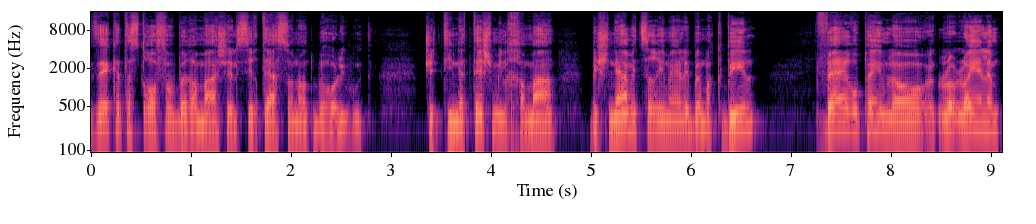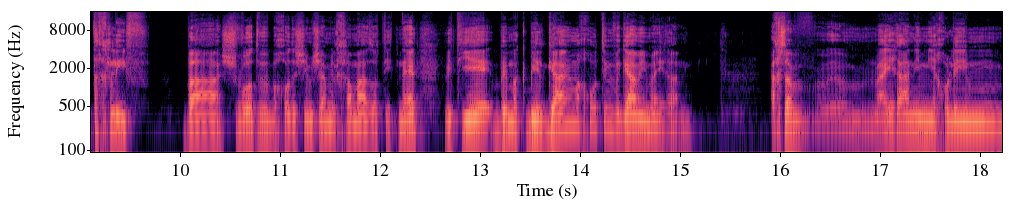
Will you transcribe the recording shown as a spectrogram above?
זה קטסטרופה ברמה של סרטי אסונות בהוליווד. שתינטש מלחמה בשני המצרים האלה במקביל, והאירופאים לא, לא, לא יהיה להם תחליף בשבועות ובחודשים שהמלחמה הזאת תתנהל, ותהיה במקביל גם עם החות'ים וגם עם האיראנים. עכשיו, האיראנים יכולים,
